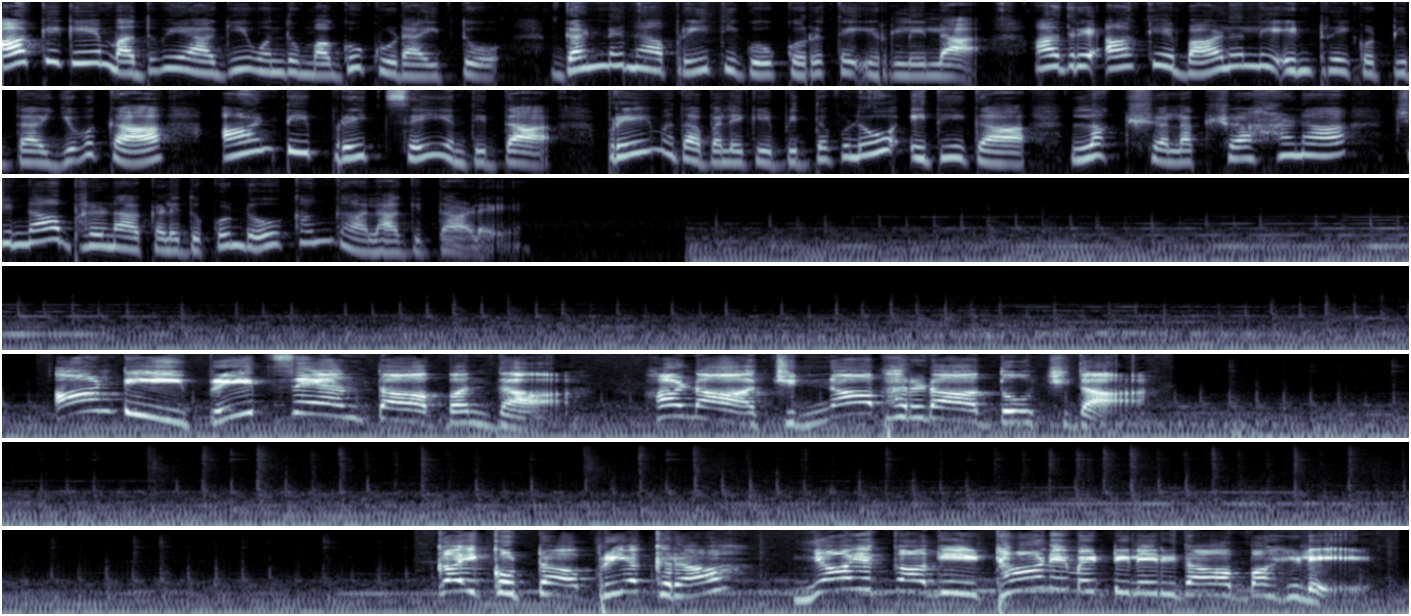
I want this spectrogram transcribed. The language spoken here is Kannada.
ಆಕೆಗೆ ಮದುವೆಯಾಗಿ ಒಂದು ಮಗು ಕೂಡ ಇತ್ತು. ಗಂಡನ ಪ್ರೀತಿಗೂ ಕೊರತೆ ಇರಲಿಲ್ಲ. ಆದರೆ ಆಕೆ ಬಾಳಲ್ಲಿ ಎಂಟ್ರಿ ಕೊಟ್ಟಿದ್ದ ಯುವಕ ಆಂಟಿ ಪ್ರೀತ್ಸೆ ಎಂದಿದ್ದ. ಪ್ರೇಮದ ಬಲೆಗೆ ಬಿದ್ದವಳು. ಇದೀಗ ಲಕ್ಷ ಲಕ್ಷ ಹಣ, ಚಿನ್ನಾಭರಣ ಕಳೆದುಕೊಂಡು ಕಂಗಾಲಾಗಿದ್ದಾಳೆ. ಆಂಟಿ ಪ್ರೀತ್ಸೆ ಅಂತ ಬಂದ. ಹಣ ಚಿನ್ನಾಭರಣ ದೋಚಿದ. ಕೈಕೊಟ್ಟ ಪ್ರಿಯಕರ ನ್ಯಾಯಕ್ಕಾಗಿ ಠಾಣೆ ಮೆಟ್ಟಿಲೇರಿದ ಮಹಿಳೆ.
